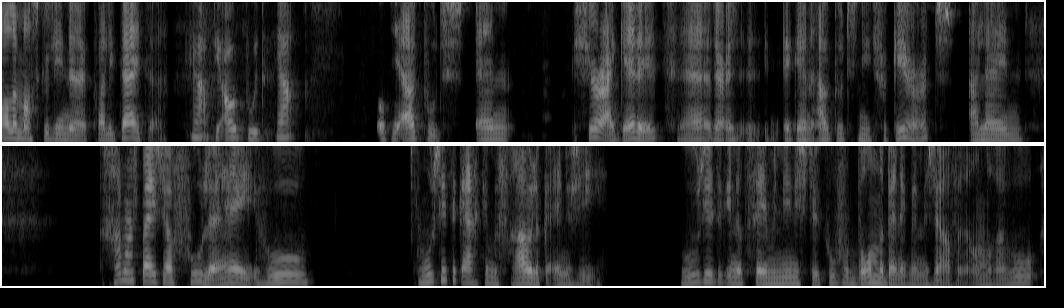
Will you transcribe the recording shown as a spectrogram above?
alle masculine kwaliteiten Ja, op die output. Ja. op je outputs. En sure, I get it. Hè? Daar is, again, output is niet verkeerd. Alleen ga maar eens bij jezelf voelen. hey, hoe, hoe zit ik eigenlijk in mijn vrouwelijke energie? Hoe zit ik in dat feminine stuk? Hoe verbonden ben ik met mezelf en anderen? Hoe,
